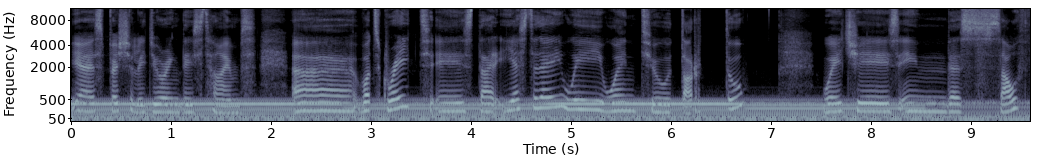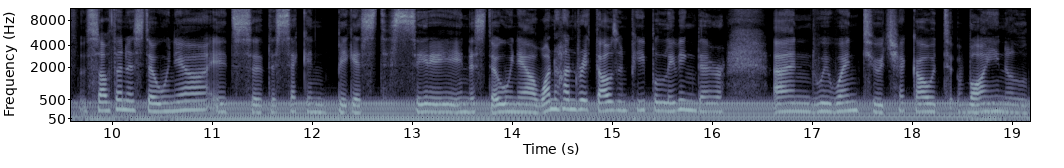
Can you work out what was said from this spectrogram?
yeah, especially during these times. Uh, what's great is that yesterday we went to Tartu, which is in the south southern Estonia. It's uh, the second biggest city in Estonia, 100,000 people living there, and we went to check out vinyl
